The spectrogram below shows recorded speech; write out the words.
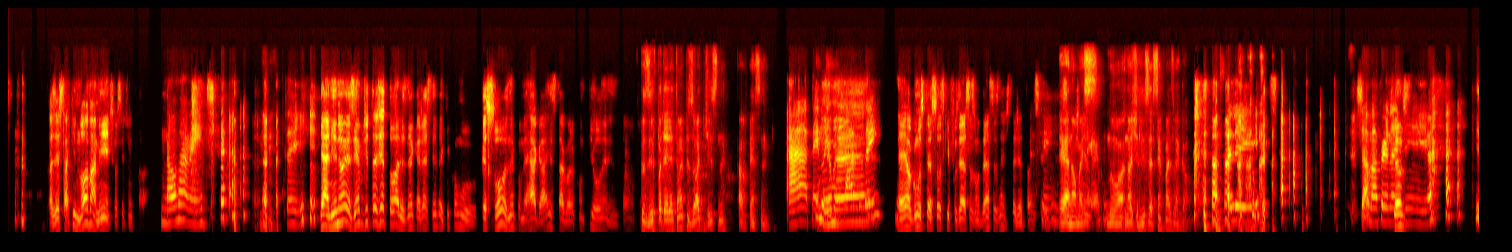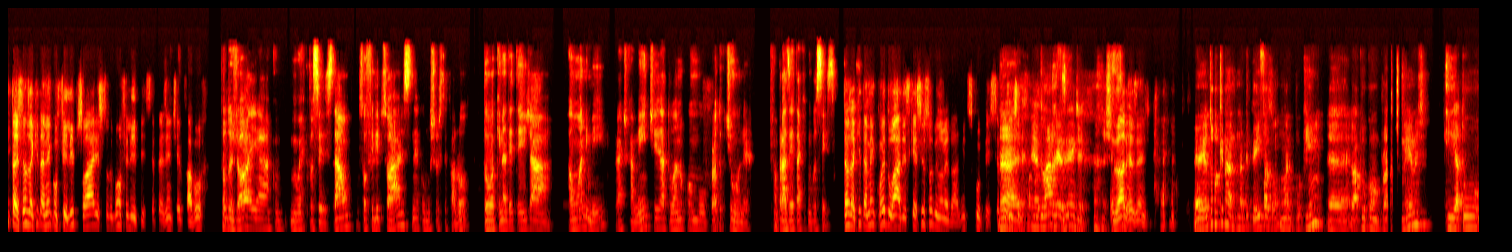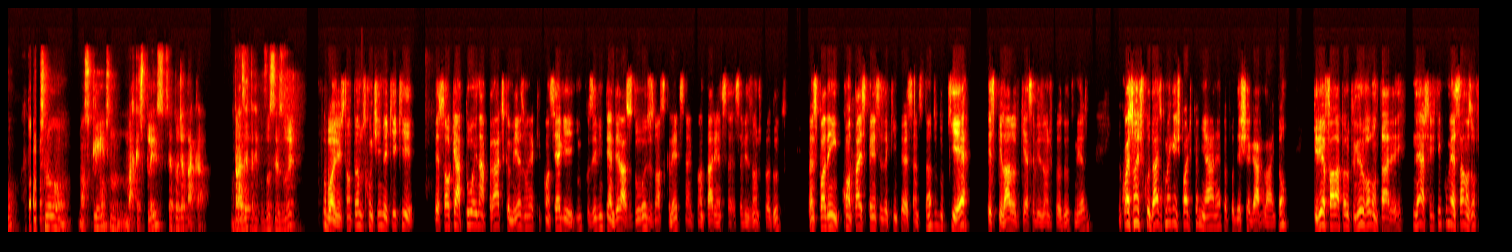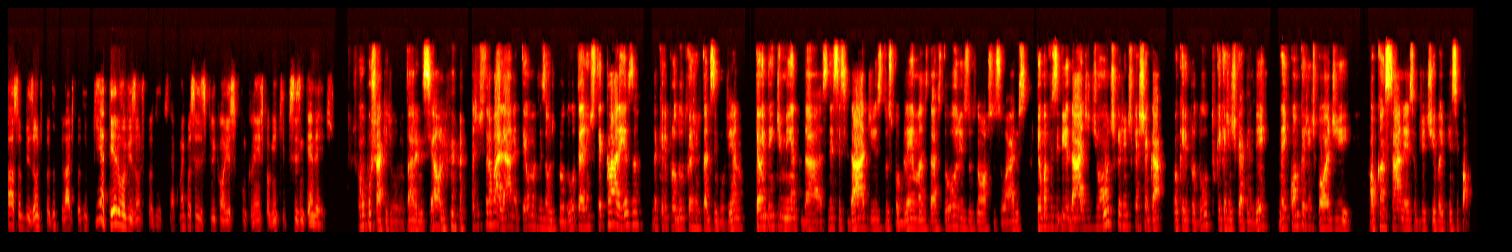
Prazer estar aqui novamente, você tinha que falar. Novamente. e a Nina é um exemplo de trajetórias, né? Que já esteve aqui como pessoas, né? Como RH e está agora como PO, né, Nina? Então... Inclusive, poderia ter um episódio disso, né? Tava pensando aqui. Ah, tem no Invitados, é... hein? É, algumas pessoas que fizeram essas mudanças, né, de trajetória. Sim. É, não, mas no, no Agilista é sempre mais legal. Olha aí. Chamar a Fernandinha aí, Então, estamos aqui também com o Felipe Soares. Tudo bom, Felipe? Se presente aí, por favor. Tudo jóia? Como é que vocês estão? Eu sou Felipe Soares, né, como o você falou. Estou aqui na DTI já há um ano e meio, praticamente, atuando como Product Owner. É um prazer estar aqui com vocês. Estamos aqui também com o Eduardo. Esqueci o sobrenome, Eduardo. Me desculpe. É, é Eduardo Rezende. Eduardo Rezende. É, eu estou aqui na, na BTI faz um, ano e pouquinho. É, eu atuo como Product Manager e atuo atualmente no nosso cliente, no Marketplace, setor de atacado. Um prazer estar aqui com vocês hoje. Muito bom, gente. Então, estamos com um time aqui que pessoal que atua aí na prática mesmo, né, que consegue, inclusive, entender as dores dos nossos clientes, né, implantarem essa, essa visão de produto. Então, eles podem contar experiências aqui interessantes, tanto do que é esse pilar, ou do que é essa visão de produto mesmo, e quais são as dificuldades, como é que a gente pode caminhar né, para poder chegar lá. Então, queria falar para o primeiro voluntário aí, né, acho que a gente tem que começar, nós vamos falar sobre visão de produto, pilar de produto. O que é ter uma visão de produto? Né? Como é que vocês explicam isso para um cliente, para alguém que precisa entender isso? Eu vou puxar aqui de voluntário inicial, né? A gente trabalhar, né, ter uma visão de produto, é a gente ter clareza daquele produto que a gente está desenvolvendo, ter o um entendimento das necessidades, dos problemas, das dores dos nossos usuários, ter uma visibilidade de onde que a gente quer chegar com aquele produto, o que, que a gente quer atender, né, e como que a gente pode alcançar né, esse objetivo aí principal.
